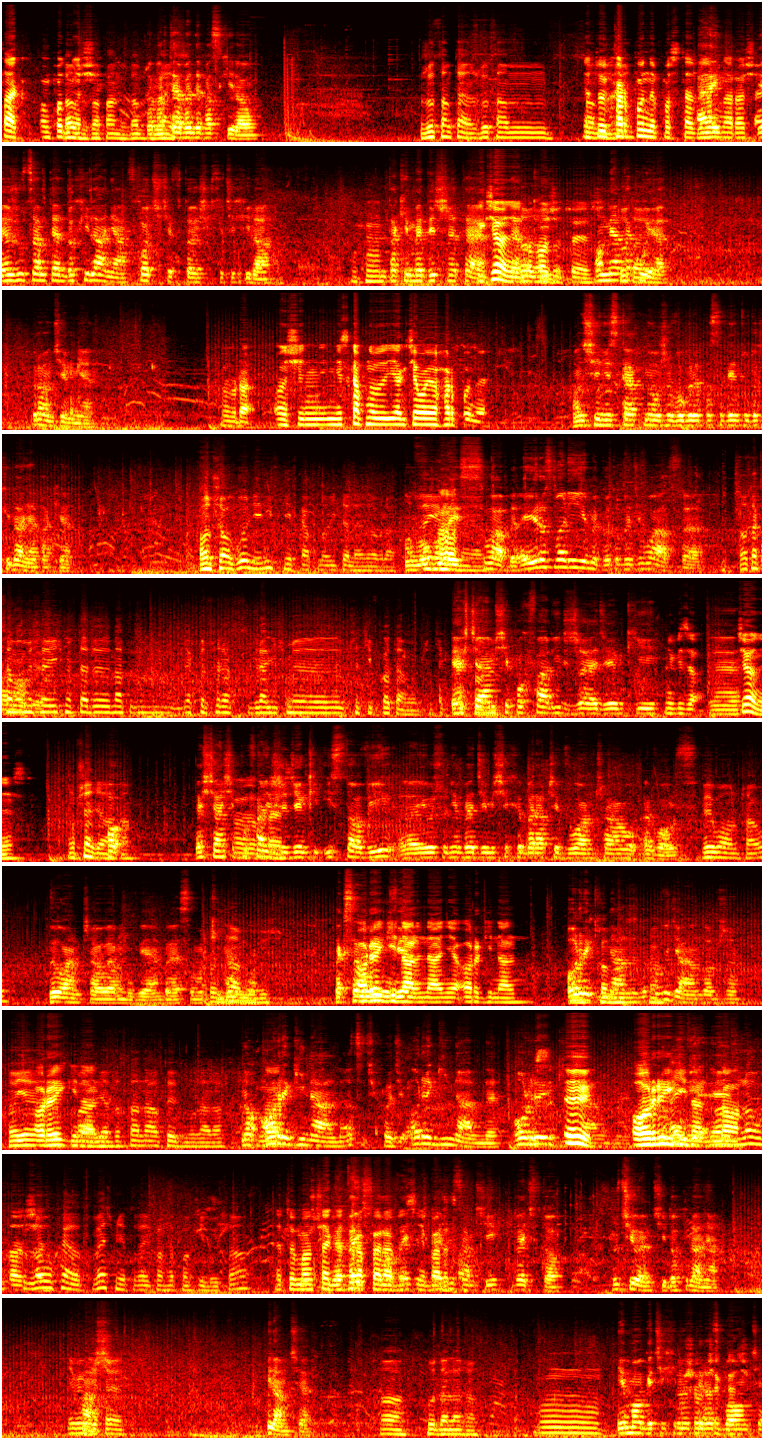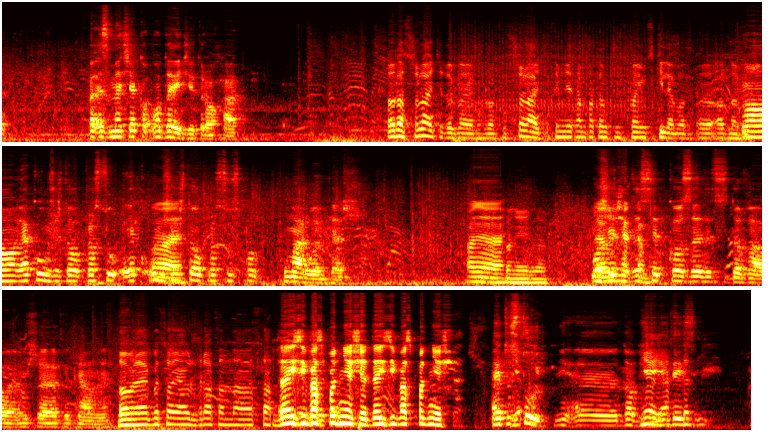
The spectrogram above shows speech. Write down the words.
Tak, on Dobrze, podnosi. złapany, dobrze, Dobra, to ja nice. będę was healał. Rzucam ten, rzucam... Ja sondę, tu harpuny postawiam Ej, na razie. ja rzucam ten do healania. Wchodźcie w to, jeśli chcecie heala. Mhm. Takie medyczne te. I gdzie on jest? Dobra, Boże, tu jest. On mnie Tutaj. atakuje. Brońcie mnie. Dobra, on się nie, nie skapnął jak działają harpuny. On się nie skapnął, że w ogóle postawiłem tu do healania takie. On się ogólnie nic nie skapnął i tyle, dobra. On w Lejemy, ogóle jest słaby. Ej, rozwalimy go, to będzie łatwe. No tak samo Panowie. myśleliśmy wtedy, na, tym, jak pierwszy raz graliśmy przeciwko temu. Przeciwko Ja chciałem się pochwalić, że dzięki... Nie widzę. E, Gdzie on jest? No wszędzie O. lata. ja chciałem się No, pochwalić, dobra że dzięki Istowi e, już nie będzie mi się chyba raczej wyłączał Evolve. Wyłączał. Wyłączał, ja mówię, bo ja jestem To źle oryginalny. mówisz. Tak samo Mówię, Oryginalny, a nie oryginalny. oryginalny, no No. powiedziałem dobrze. Jest Oryginalny. Ja dostanę autyzmu zaraz. No, No. oryginalny, o co ci chodzi? Oryginalny. Y, Oryginalny. Oryginal, Ej, no. low, dobrze. low health, weź mnie tutaj trochę pochiluj, co? Ja tu mam Wejdź tego w trapera, to, więc wejdź- nie weź, bardzo. Rzucam ci, wejdź w to. Rzuciłem ci do hilania. Nie wiem Masz. gdzie to jest. Hilam cię. O, kurde leżę. Mm, Nie mogę cię hilnąć Muszę teraz, bo on uciekać. cię... Wezmę cię jak on odejdzie trochę. Dobra, strzelajcie do gnoja po prostu, strzelajcie. Ty mnie tam potem tym swoim skillem od, e, odnowisz. No, jak umrzesz to po prostu, jak umrzesz to po prostu spo... umarłem też. o nie. To nieźle. Może jednak uciekam. za szybko zadecydowałem, że wygramy. Dobra, jakby co, ja już wracam na start. Daisy was podniesie, Daisy was podniesie. Ej, to stój! Nie, e, dobrze, Nie, ja, Daisy- spe...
